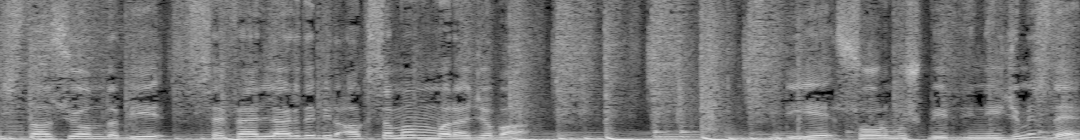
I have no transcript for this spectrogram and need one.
İstasyonda bir seferlerde bir aksama mı var acaba? diye sormuş bir dinleyicimiz de.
